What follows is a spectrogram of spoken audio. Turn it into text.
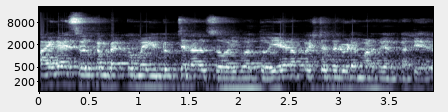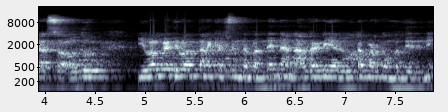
hi guys welcome back to my YouTube channel so ಇವತ್ತು ಏನಪ್ಪ ಇಷ್ಟದಲ್ಲಿ ವಿಡಿಯೋ ಮಾಡಿದೆ ಅನ್ಕೊಂತಿದ್ದೀರಾ ಸೊ ಅದು ಇವಾಗ ಇವಾಗ ತನಕ ಕೆಲಸದಿಂದ ಬಂದೆ. ನಾನು ಆಲ್ರೆಡಿ ಅಲ್ಲಿ ಊಟ ಮಾಡ್ಕೊಂಡು ಬಂದಿದ್ದೀನಿ.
